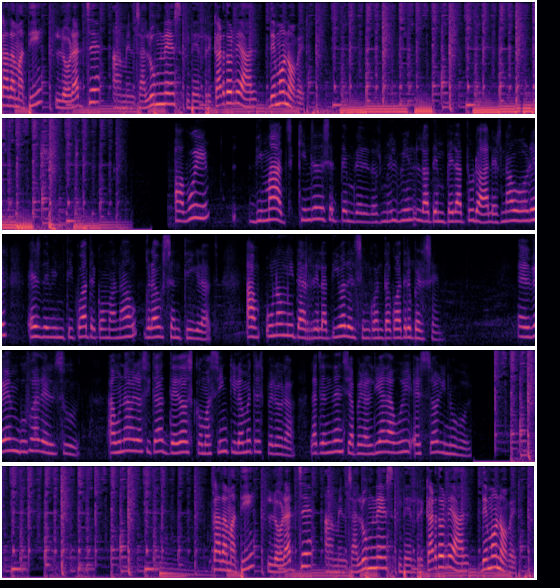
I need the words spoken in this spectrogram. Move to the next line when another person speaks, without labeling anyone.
Cada matí, l'oratge amb els alumnes del Ricardo Leal de Monover.
Avui, dimarts 15 de setembre de 2020, la temperatura a les 9 hores és de 24,9 graus centígrads, amb una humitat relativa del 54%.
El vent bufa del sud, amb una velocitat de 2,5 km per hora. La tendència per al dia d'avui és sol i núvol.
Cada matí, l'oratge amb els alumnes del Ricardo Leal de Monover.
